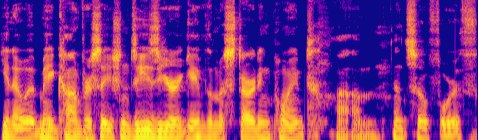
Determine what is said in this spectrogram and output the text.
you know, it made conversations easier. It gave them a starting point, um, and so forth.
